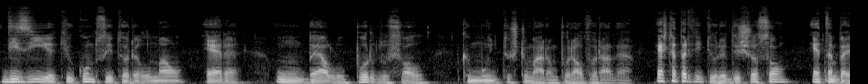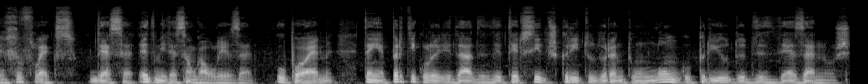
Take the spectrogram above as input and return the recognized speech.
dizia que o compositor alemão era um belo pôr do sol que muitos tomaram por alvorada. Esta partitura de Chausson é também reflexo dessa admiração gaulesa. O poema tem a particularidade de ter sido escrito durante um longo período de 10 anos,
